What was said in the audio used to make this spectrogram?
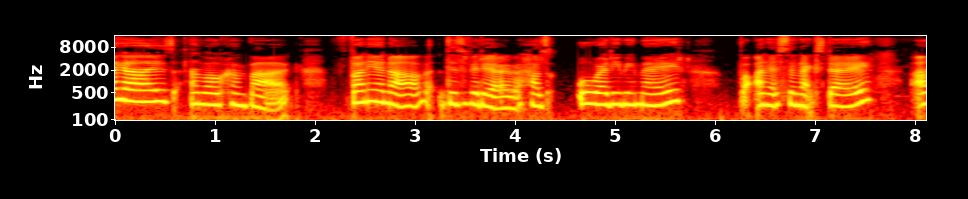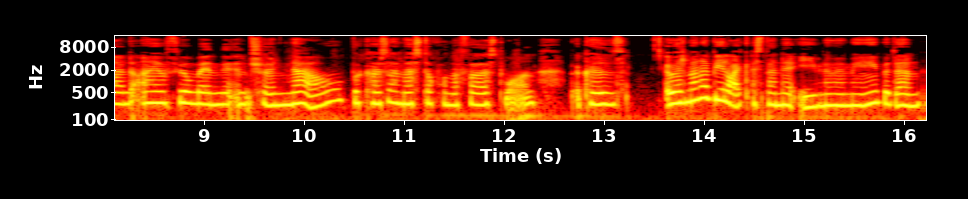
Hi guys and welcome back. Funny enough, this video has already been made, but and it's the next day and I am filming the intro now because I messed up on the first one because it was meant to be like a spend an evening with me but then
